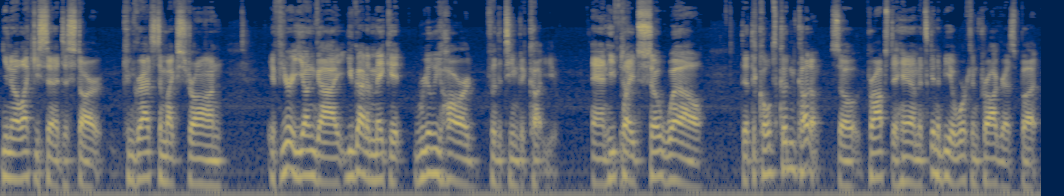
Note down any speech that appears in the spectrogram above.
you know, like you said to start, congrats to Mike Strachan. If you're a young guy, you got to make it really hard for the team to cut you. And he played so well that the Colts couldn't cut him. So props to him. It's going to be a work in progress, but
